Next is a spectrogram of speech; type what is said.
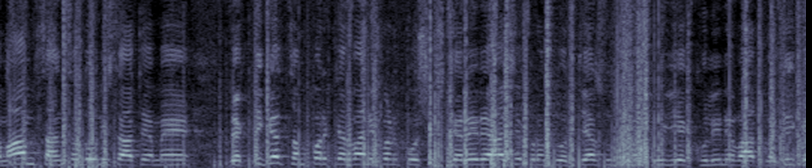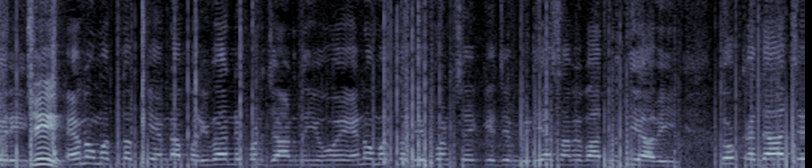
તમામ સાંસદોની સાથે અમે વ્યક્તિગત સંપર્ક કરવાની પણ કોશિશ કરી રહ્યા છે પરંતુ અત્યાર સુધીમાં કોઈએ ખુલીને વાત નથી કરી. એનો મતલબ કે એમના પરિવારને પણ જાણ નહીં હોય. એનો મતલબ એ પણ છે કે જે મીડિયા સામે વાત નથી આવી, તો કદાચ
